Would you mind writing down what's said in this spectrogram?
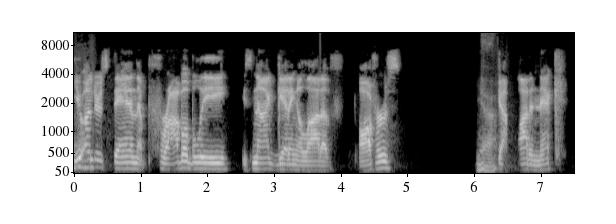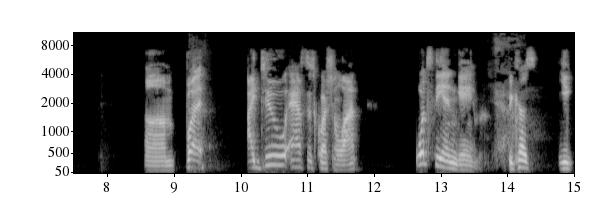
you understand that probably he's not getting a lot of offers. Yeah. Got a lot of neck. Um, but I do ask this question a lot. What's the end game? Yeah. Because you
